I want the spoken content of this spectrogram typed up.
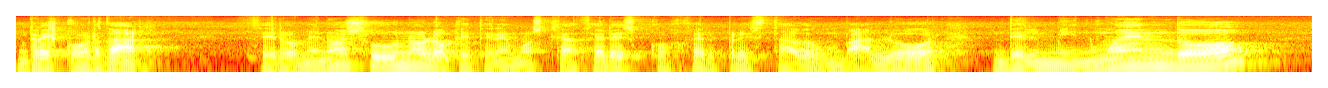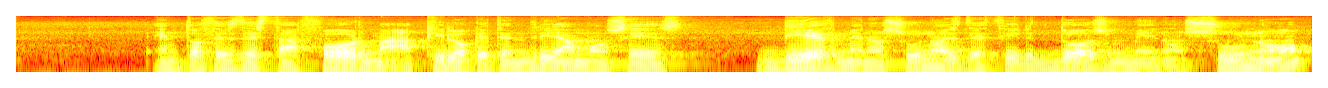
recordar, 0 menos 1, lo que tenemos que hacer es coger prestado un valor del minuendo, entonces de esta forma aquí lo que tendríamos es 10 menos 1, es decir, 2 menos 1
